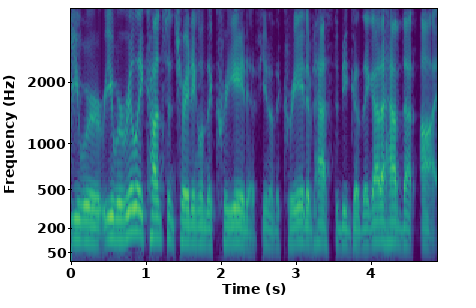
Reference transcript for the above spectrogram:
you were you were really concentrating on the creative. You know, the creative has to be good. They got to have that eye.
